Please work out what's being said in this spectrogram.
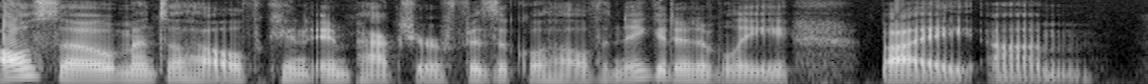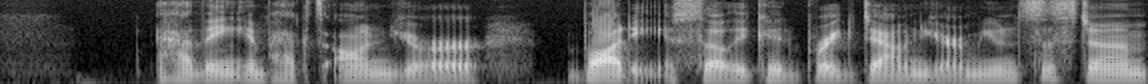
Also, mental health can impact your physical health negatively by um, having impacts on your body. So it could break down your immune system.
